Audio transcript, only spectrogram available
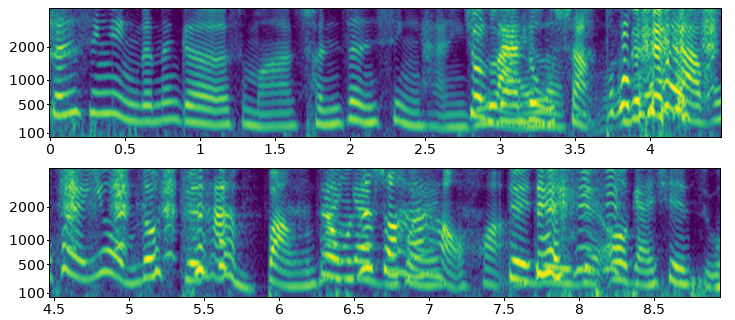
曾心颖的那个什么纯正信函就在路上？不过不会啊，不会，因为我们都觉得他很棒。对，我们是说他好话。对对对，哦，感谢主。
